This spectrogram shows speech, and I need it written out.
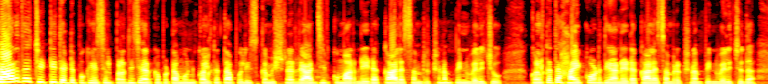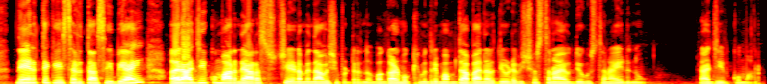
ശാരദ ചിട്ടിത്തട്ടിപ്പ് കേസിൽ പ്രതി ചേർക്കപ്പെട്ട മുൻ കൊൽക്കത്ത പോലീസ് കമ്മീഷണർ രാജീവ് കുമാറിന്റെ ഇടക്കാല സംരക്ഷണം പിൻവലിച്ചു. കൊൽക്കത്ത ഹൈക്കോടതിയാണ് ഇടക്കാല സംരക്ഷണം പിൻവലിച്ചത്. നേരത്തെ കേസെടുത്ത സിബിഐ രാജീവ് കുമാറിനെ അറസ്റ്റ് ചെയ്യണമെന്നാവശ്യപ്പെട്ടിരുന്നു. ബംഗാൾ മുഖ്യമന്ത്രി മമതാ ബാനർജിയുടെ വിശ്വസ്തനായ ഉദ്യോഗസ്ഥനായിരുന്നു രാജീവ് കുമാർ.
